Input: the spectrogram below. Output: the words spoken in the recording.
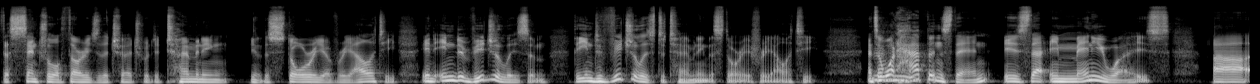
the central authorities of the church were determining you know, the story of reality. In individualism, the individual is determining the story of reality. And so what happens then is that in many ways, uh,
